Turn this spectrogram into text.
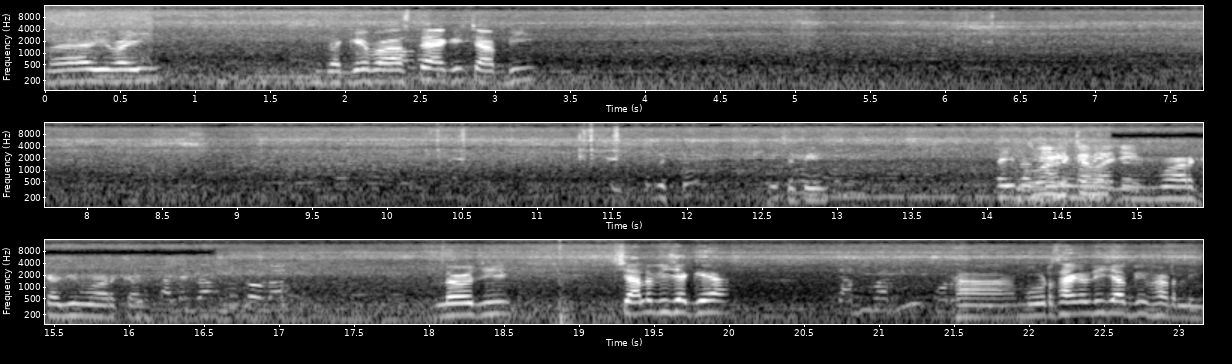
ਮੈਂ ਵੀ ਬਾਈ ਜੱਗੇ ਵਾਸਤੇ ਆ ਗਈ ਚਾਬੀ। ਸਹੀ ਬੰਦਾ। ਜੀ। ਮੁਬਾਰਕਾਂ ਜੀ ਮੁਬਾਰਕਾਂ ਲਓ ਜੀ ਚੱਲ ਵੀ ਜੱਗਿਆ। ਚਾਬੀ ਮਾਰ ਲਈ ਹਾਂ ਮੋਟਰਸਾਈਕਲ ਦੀ ਚਾਬੀ ਫੜ ਲਈ।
